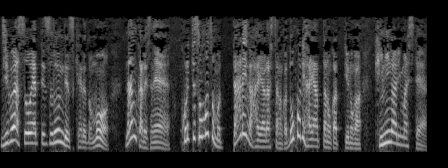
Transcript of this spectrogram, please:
自分はそうやってするんですけれども、なんかですね、これってそもそも誰が流行らしたのか、どこで流行ったのかっていうのが気になりまして、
